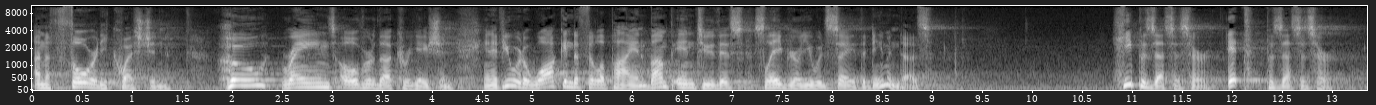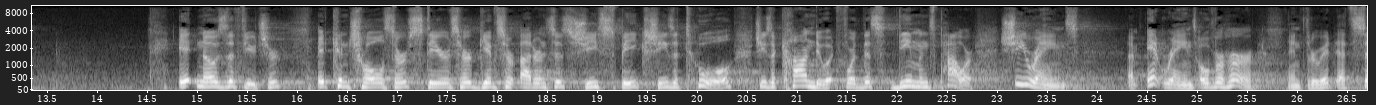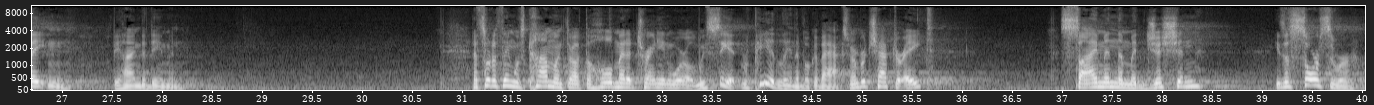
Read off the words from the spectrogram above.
an authority question. Who reigns over the creation? And if you were to walk into Philippi and bump into this slave girl, you would say, The demon does. He possesses her, it possesses her. It knows the future. It controls her, steers her, gives her utterances. She speaks. She's a tool. She's a conduit for this demon's power. She reigns. Um, it reigns over her. And through it, that's Satan behind the demon. That sort of thing was common throughout the whole Mediterranean world. We see it repeatedly in the book of Acts. Remember chapter 8? Simon the magician. He's a sorcerer.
